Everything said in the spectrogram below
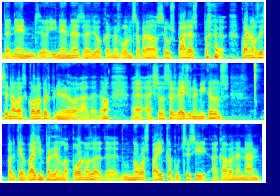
de nens i nenes allò que no es volen separar dels seus pares quan els deixen a l'escola per primera vegada no? eh, això serveix una mica doncs, perquè vagin perdent la por no? d'un nou espai que potser si acaben anant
